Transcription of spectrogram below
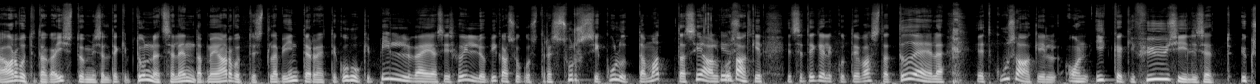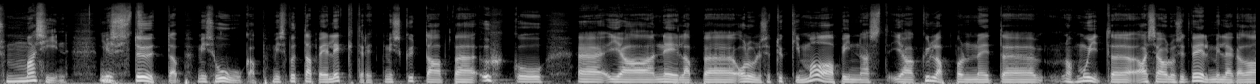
arvuti taga istumisel tekib tunne, et see lendab meie arvutist läbi interneti kuhugi pilve ja siis hõljub igasugust ressurssi kulutamata seal Just. kusagil. et see tegelikult ei vasta tõele, et kusagil on ikkagi füüsiliselt üks masin, mis Just. töötab, mis huugab, mis võtab elektrit, mis kütab äh, õhku äh, ja neelab äh, olulise tüki maapinnast ja küllap on neid noh, muid asja asjaolusid veel, millega ta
